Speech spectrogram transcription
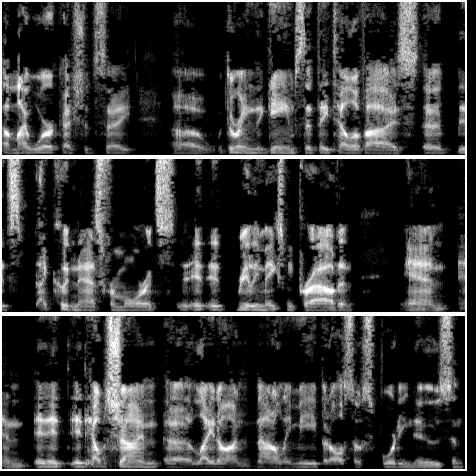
uh, my work, I should say, uh, during the games that they televise, uh, it's, I couldn't ask for more. It's, it, it really makes me proud and, and, and it, it helps shine, uh, light on not only me, but also sporting news and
